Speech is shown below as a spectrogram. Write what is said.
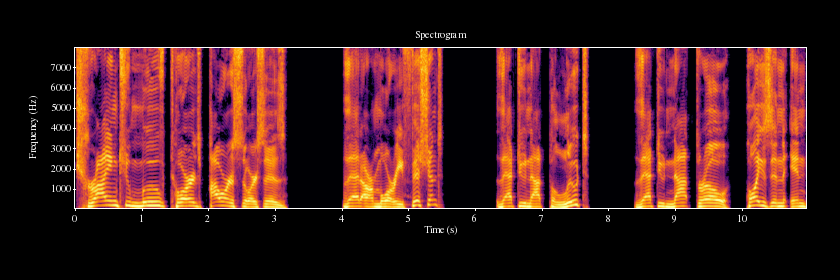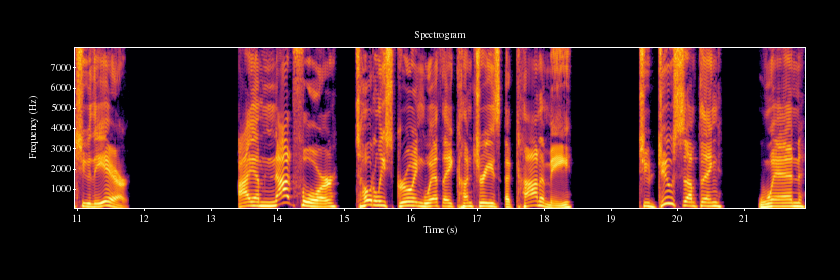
trying to move towards power sources that are more efficient, that do not pollute, that do not throw poison into the air. I am not for totally screwing with a country's economy to do something when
